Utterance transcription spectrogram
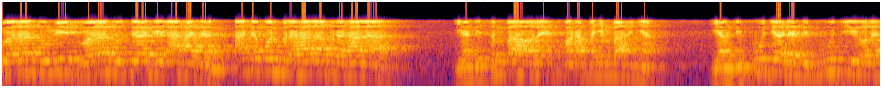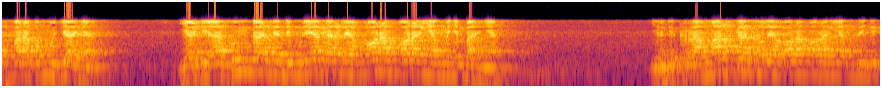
wa la tumit wa la tutadi ahadan. Adapun berhala-berhala yang disembah oleh para penyembahnya, yang dipuja dan dipuji oleh para pemujanya, yang diagungkan dan dimuliakan oleh orang-orang yang menyembahnya, yang dikeramatkan oleh orang-orang yang memiliki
